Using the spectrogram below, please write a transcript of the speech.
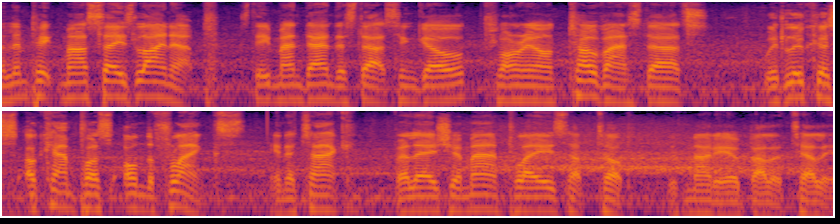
Olympique Marseille's lineup. Steve Mandanda starts in goal. Florian Thauvin starts with Lucas Ocampos on the flanks. In attack, Valère Germain plays up top with Mario Balotelli.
